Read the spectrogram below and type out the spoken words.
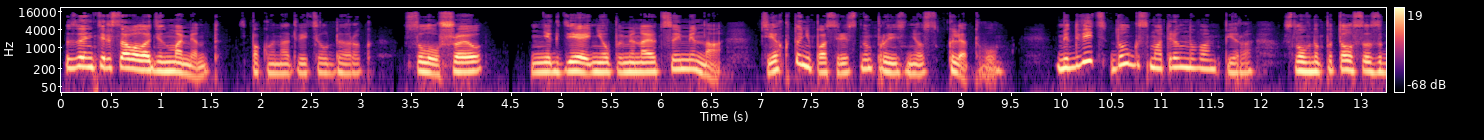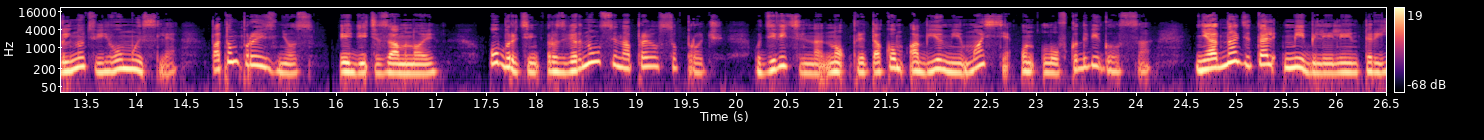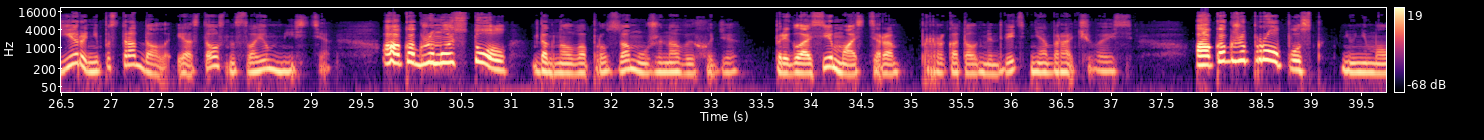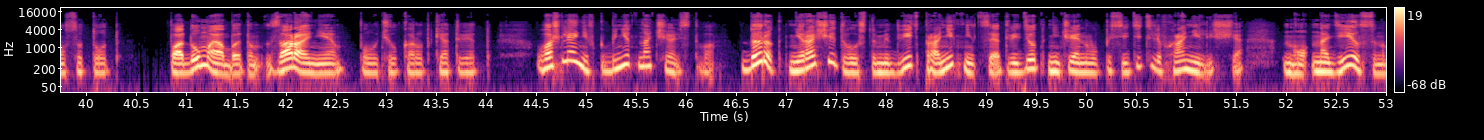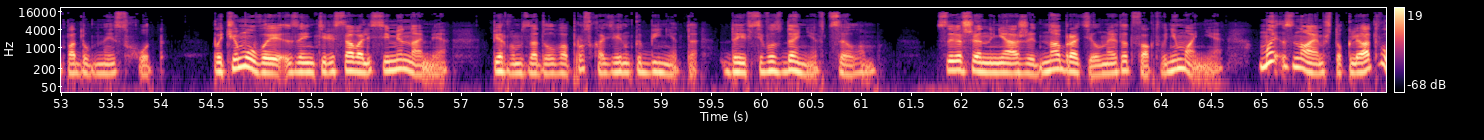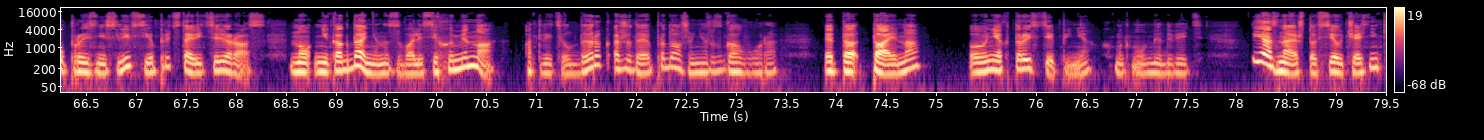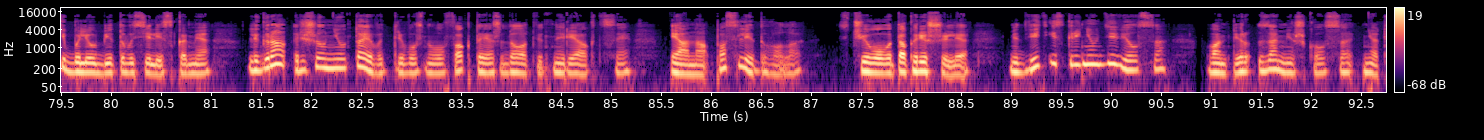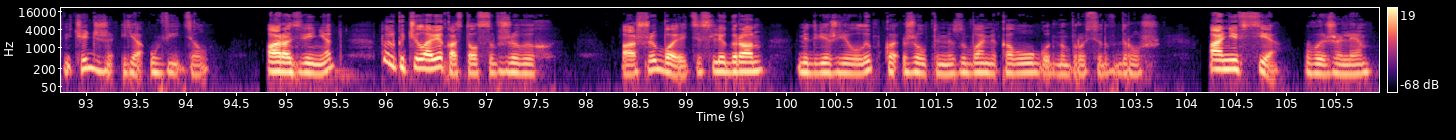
«Заинтересовал один момент», — спокойно ответил Дерек. «Слушаю. Нигде не упоминаются имена тех, кто непосредственно произнес клятву». Медведь долго смотрел на вампира, словно пытался заглянуть в его мысли — Потом произнес «Идите за мной». Оборотень развернулся и направился прочь. Удивительно, но при таком объеме и массе он ловко двигался. Ни одна деталь мебели или интерьера не пострадала и осталась на своем месте. «А как же мой стол?» – догнал вопрос за мужа на выходе. «Пригласи мастера», – прокатал медведь, не оборачиваясь. «А как же пропуск?» – не унимался тот. «Подумай об этом заранее», – получил короткий ответ. Вошли они в кабинет начальства. Дерек не рассчитывал, что медведь проникнется и отведет нечаянного посетителя в хранилище, но надеялся на подобный исход. «Почему вы заинтересовались именами?» Первым задал вопрос хозяин кабинета, да и всего здания в целом. Совершенно неожиданно обратил на этот факт внимание. Мы знаем, что клятву произнесли все представители рас, но никогда не назывались их имена, ответил Дерек, ожидая продолжения разговора. «Это тайна?» «В некоторой степени», — хмыкнул медведь. «Я знаю, что все участники были убиты василисками». Легран решил не утаивать тревожного факта и ожидал ответной реакции. И она последовала. «С чего вы так решили?» Медведь искренне удивился. Вампир замешкался. Не отвечать же я увидел. «А разве нет? Только человек остался в живых». «Ошибаетесь, Легран». Медвежья улыбка желтыми зубами кого угодно бросит в дрожь. Они все выжили.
